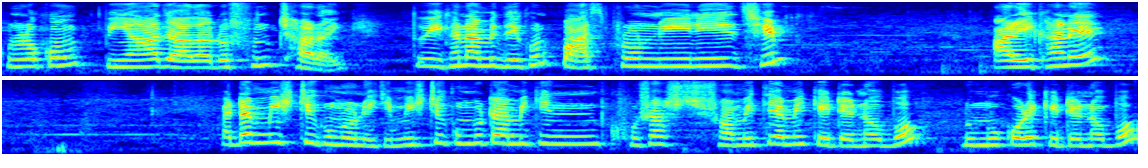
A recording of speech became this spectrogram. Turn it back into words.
কোনো রকম পেঁয়াজ, আদা, রসুন ছাড়াই। তো এখানে আমি দেখুন পাঁচফোড়ন নিয়ে নিয়েছি। আর এখানে একটা মিষ্টি কুমড়ো নিয়েছি। মিষ্টি কুমড়োটা আমি কিন খোসা সমেতে আমি কেটে নেব, ডুমো করে কেটে নেব।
